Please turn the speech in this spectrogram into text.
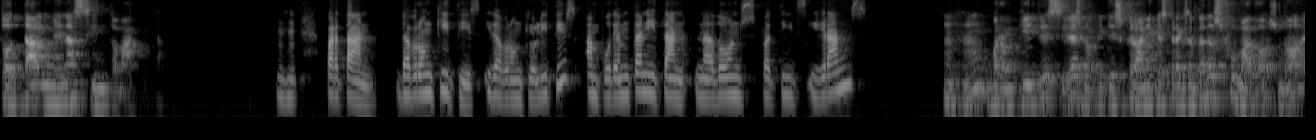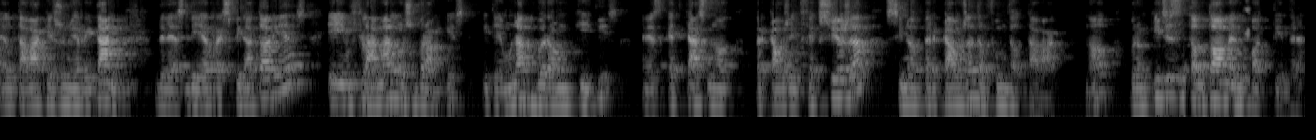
totalment asimptomàtica. Per tant, de bronquitis i de bronquiolitis en podem tenir tant nadons petits i grans Uh -huh. Bronquitis, sí, les bronquitis cròniques, per exemple, dels fumadors. No? El tabac és un irritant de les vies respiratòries i inflama els bronquis. I tenim una bronquitis, en aquest cas no per causa infecciosa, sinó per causa del fum del tabac. No? Bronquitis tothom en pot tindre.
